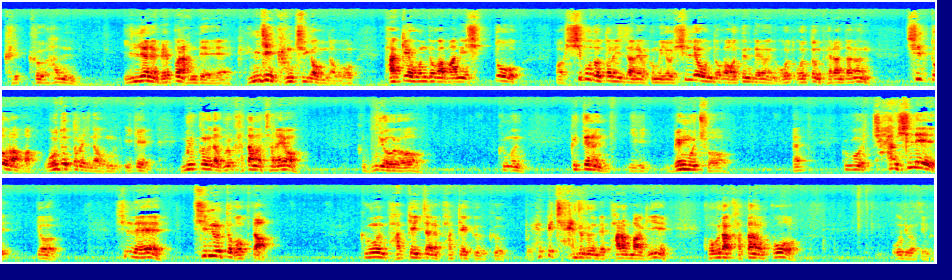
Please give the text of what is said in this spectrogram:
그, 그 한 1년에 몇 번 안 돼. 굉장히 강추위가 온다고. 밖에 온도가 만약에 10도, 어, 15도 떨어지잖아요. 그러면 이 실내 온도가 어떤 데는, 어, 어떤 베란다는 7도나 막 5도 떨어진다고. 그러면 이게 물그릇에다 물 갖다 놓잖아요. 그 물이 얼어. 그러면 그때는 이 맹무초. 예? 그리고 참 실내, 저, 실내에 디눌 데가 없다. 그러면 밖에 있잖아요. 밖에 그, 그 햇빛 잘 들어오는데 바람막이 거기다 갖다 놓고 어디 갔어? 이거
